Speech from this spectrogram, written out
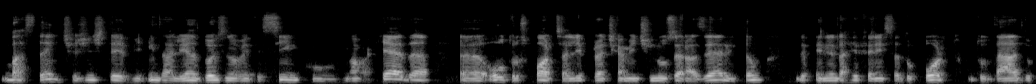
bastante. A gente teve Indalian 2,95, nova queda, uh, outros portos ali praticamente no 0 a 0. Então, dependendo da referência do porto, do dado,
